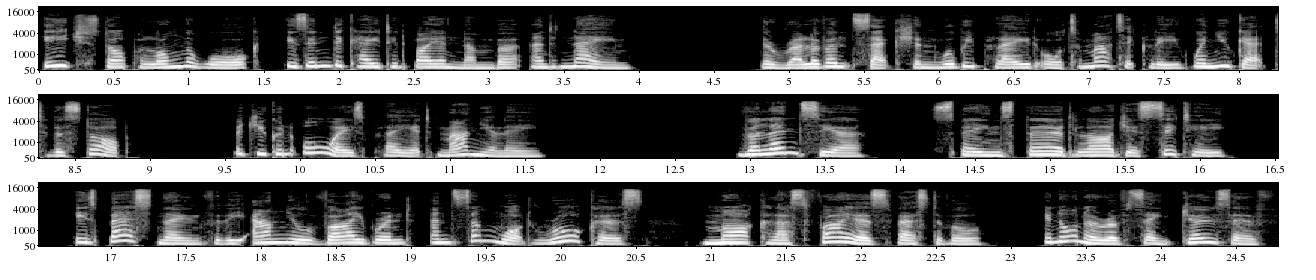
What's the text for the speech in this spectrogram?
each stop along the walk is indicated by a number and name. The relevant section will be played automatically when you get to the stop, but you can always play it manually. Valencia, Spain's third largest city, is best known for the annual vibrant and somewhat raucous Marc las Fallas festival in honour of St. Joseph.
